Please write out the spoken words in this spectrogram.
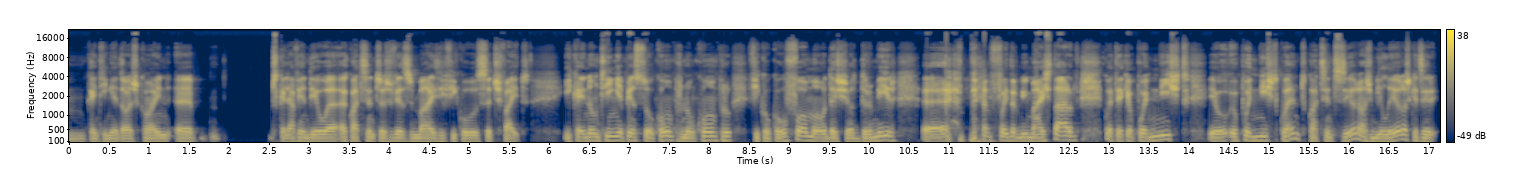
um, quem tinha Dogecoin uh, se calhar vendeu a, a 400 vezes mais e ficou satisfeito. E quem não tinha pensou, compro, não compro, ficou com o FOMO, deixou de dormir, uh, foi dormir mais tarde, quanto é que eu ponho nisto? Eu, eu ponho nisto quanto? 400 euros, 1000 euros? Quer dizer,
